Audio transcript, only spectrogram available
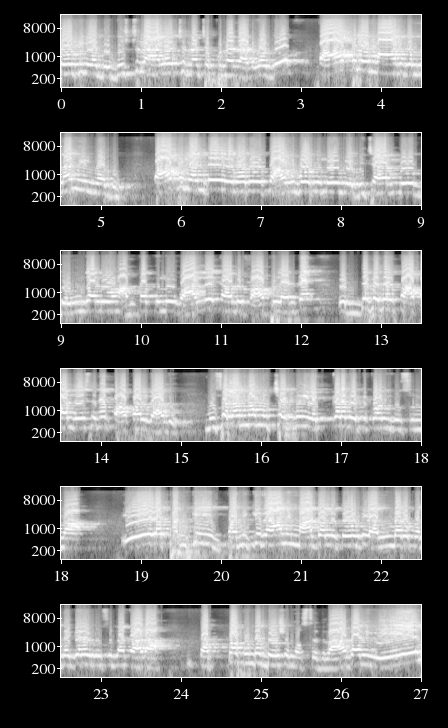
చోటు ఇవ్వద్దు. దుష్టుల ఆలోచన చెప్పున నడవద్దు. పాపుల మార్గంలో నిలవద్దు. పాపులు అంటే ఎవరు తాగుబోతులు వ్యభిచారులు దొంగలు హంతకులు వాళ్ళే కాదు పాపులు అంటే పెద్ద పెద్ద పాపాలు చేస్తేనే పాపాలు కాదు. ముసలమ్మ ముచ్చట్లు ఎక్కడ పెట్టుకొని కూర్చున్నా? ఏడ పనికి పనికి రాని మాటలతోటి అందరు ఒక దగ్గర కూర్చున్న కాడ తప్పకుండా దోషం వస్తుంది. రాదని ఏం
